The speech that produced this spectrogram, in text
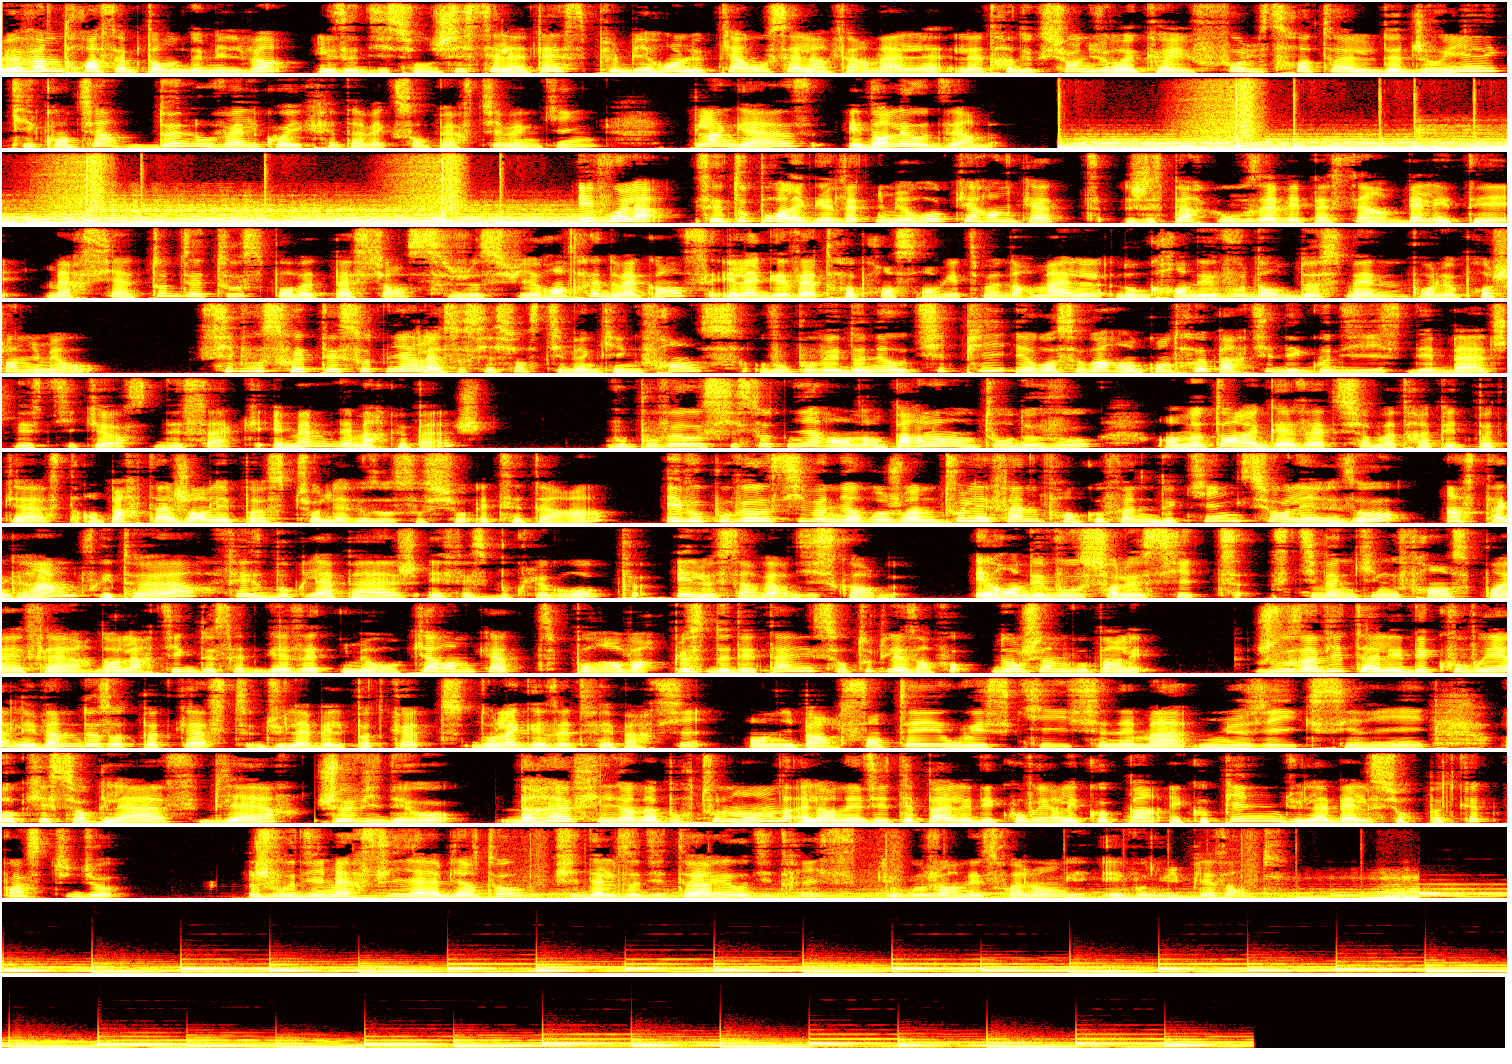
Le 23 septembre 2020, les éditions Gisèle Lattès publieront Le Carrousel Infernal, la traduction du recueil Full Throttle de Joe qui contient deux nouvelles coécrites avec son père Stephen King, Plein Gaz et Dans les Hautes Herbes. Et voilà, c'est tout pour la gazette numéro 44. J'espère que vous avez passé un bel été. Merci à toutes et tous pour votre patience. Je suis rentrée de vacances et la gazette reprend son rythme normal, donc rendez-vous dans deux semaines pour le prochain numéro. Si vous souhaitez soutenir l'association Stephen King France, vous pouvez donner au Tipeee et recevoir en contrepartie des goodies, des badges, des stickers, des sacs et même des marque-pages. Vous pouvez aussi soutenir en en parlant autour de vous, en notant la gazette sur votre appli de podcast, en partageant les posts sur les réseaux sociaux, etc. Et vous pouvez aussi venir rejoindre tous les fans francophones de King sur les réseaux, Instagram, Twitter, Facebook la page et Facebook le groupe, et le serveur Discord. Et rendez-vous sur le site stephenkingfrance.fr dans l'article de cette gazette numéro 44 pour avoir plus de détails sur toutes les infos dont je viens de vous parler. Je vous invite à aller découvrir les 22 autres podcasts du label Podcut, dont la Gazette fait partie. On y parle santé, whisky, cinéma, musique, série, hockey sur glace, bière, jeux vidéo. Bref, il y en a pour tout le monde, alors n'hésitez pas à aller découvrir les copains et copines du label sur podcut.studio. Je vous dis merci et à bientôt, fidèles auditeurs et auditrices, que vos journées soient longues et vos nuits plaisantes.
